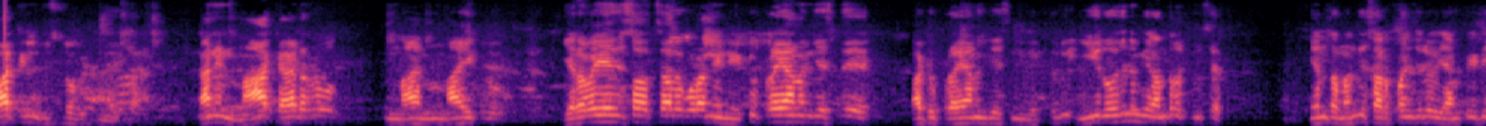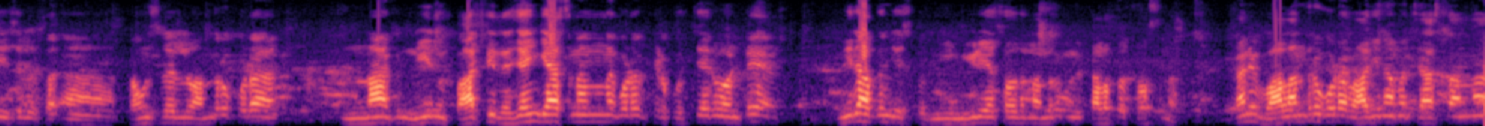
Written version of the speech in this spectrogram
పార్టీని దృష్టిలో పెట్టుకున్నాను కానీ నా కేడరు నా నాయకులు ఇరవై ఐదు సంవత్సరాలు కూడా నేను ఎటు ప్రయాణం చేస్తే అటు ప్రయాణం చేసిన వ్యక్తులు ఈ రోజున మీరందరూ చూశారు. ఇంతమంది సర్పంచులు ఎంపీటీసీలు కౌన్సిలర్లు అందరూ కూడా నాకు నేను పార్టీ రిజైన్ చేస్తున్నానన్న కూడా ఇక్కడికి వచ్చారు అంటే మీరు అర్థం చేసుకోరు. మీ మీడియా సోదరులందరూ కళతో చూస్తున్నారు. కానీ వాళ్ళందరూ కూడా రాజీనామా చేస్తానన్నా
